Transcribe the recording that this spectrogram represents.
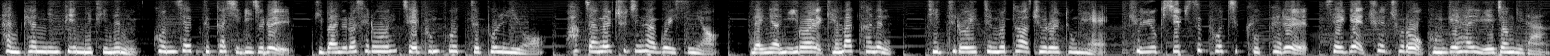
한편 인피니티는 콘셉트카 시리즈를 기반으로 새로운 제품 포트폴리오 확장을 추진하고 있으며 내년 1월 개막하는 디트로이트 모터쇼를 통해 Q60 스포츠 쿠페를 세계 최초로 공개할 예정이다.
